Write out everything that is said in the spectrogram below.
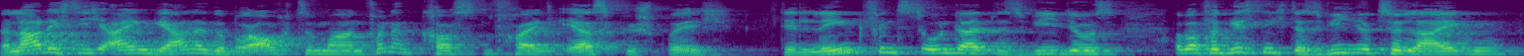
dann lade ich dich ein, gerne Gebrauch zu machen von einem kostenfreien Erstgespräch. Den Link findest du unterhalb des Videos, aber vergiss nicht, das Video zu liken,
